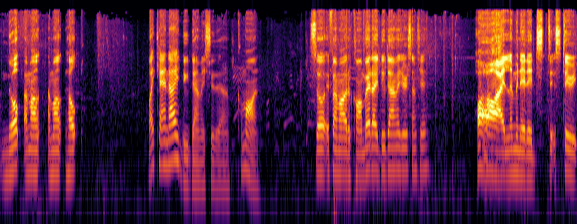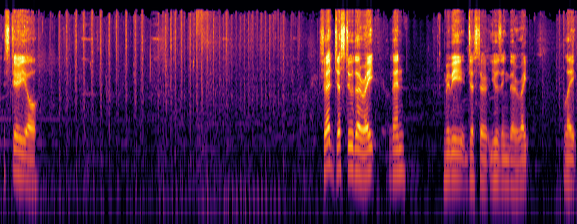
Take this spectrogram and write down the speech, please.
nope, I'm out, I'm out, help. Why can't I do damage to them? Come on. So if I'm out of combat, I do damage or some shit? Oh, I eliminated st stereo. Should I just do the right then? Maybe just uh, using the right, like.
